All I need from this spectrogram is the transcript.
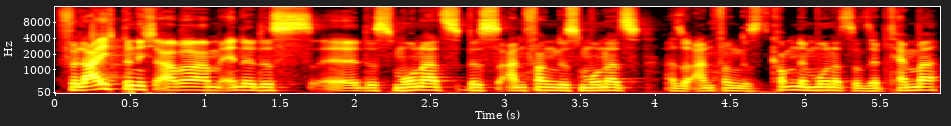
Vielleicht bin ich aber am Ende des, äh, des Monats bis Anfang des Monats, also Anfang des kommenden Monats, im September,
